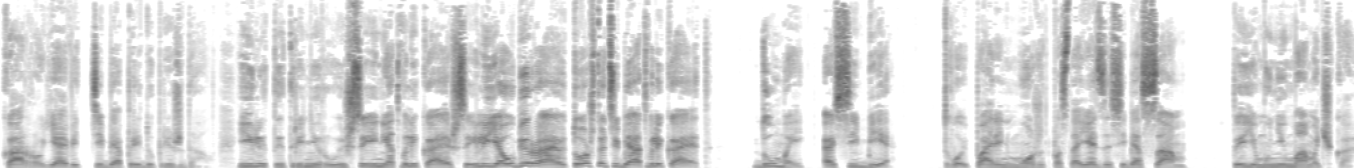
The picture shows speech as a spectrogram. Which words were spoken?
Каро, я ведь тебя предупреждал. Или ты тренируешься и не отвлекаешься, или я убираю то, что тебя отвлекает. Думай о себе. Твой парень может постоять за себя сам. Ты ему не мамочка.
